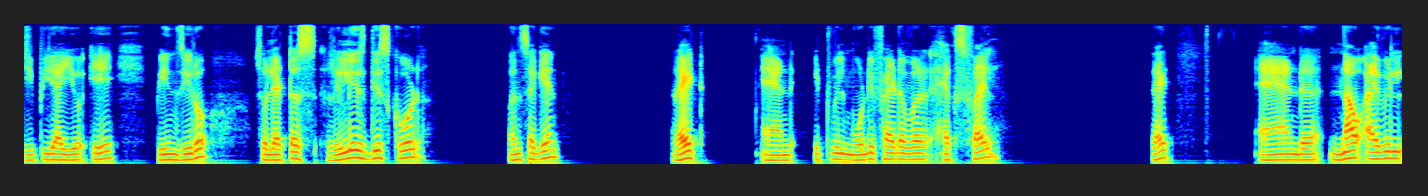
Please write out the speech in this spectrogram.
gpio a pin 0 so let us release this code once again right? And it will modify our hex file right? And uh, now i will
